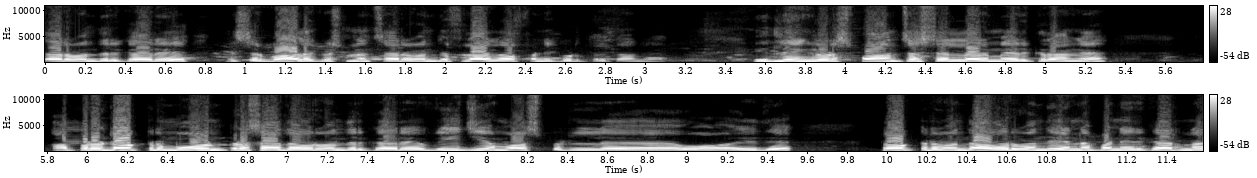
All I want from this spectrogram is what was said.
சார் வந்திருக்காரு. மிஸ்டர் பாலகிருஷ்ணன் சார் வந்து ஃப்ளாக் ஆஃப் பண்ணி கொடுத்துருக்காங்க. இதில் எங்களோட ஸ்பான்சர்ஸ் எல்லாருமே இருக்கிறாங்க. அப்புறம் டாக்டர் மோகன் பிரசாத் அவர் வந்திருக்காரு. விஜிஎம் ஹாஸ்பிட்டலில் இது. டாக்டர் வந்து அவர் வந்து என்ன பண்ணியிருக்காருன்னா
